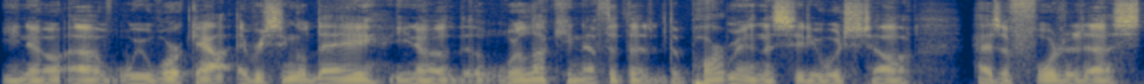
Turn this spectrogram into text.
you know, uh, we work out every single day. You know, the, we're lucky enough that the department in the city of Wichita has afforded us,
